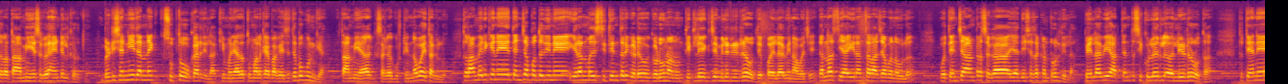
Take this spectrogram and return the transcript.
तर आता आम्ही हे सगळं हँडल करतो. ब्रिटिशांनी त्यांना एक सुप्त होकार दिला की म्हणे आता तुम्हाला काय बघायचं ते बघून घ्या. आता आम्ही या सगळ्या गोष्टींना वैतागलो. तर अमेरिकेने त्यांच्या पद्धतीने इराणमध्ये स्थित्यंतरी घड घडवून आणून तिथले एक जे मिलिटरी लीडर होते पहिलावी नावाचे त्यांनाच या इराणचा राजा बनवलं व त्यांच्या अंडर सगळा या देशाचा कंट्रोल दिला. पेलावी अत्यंत सिक्युलर लीडर होता. तर त्याने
